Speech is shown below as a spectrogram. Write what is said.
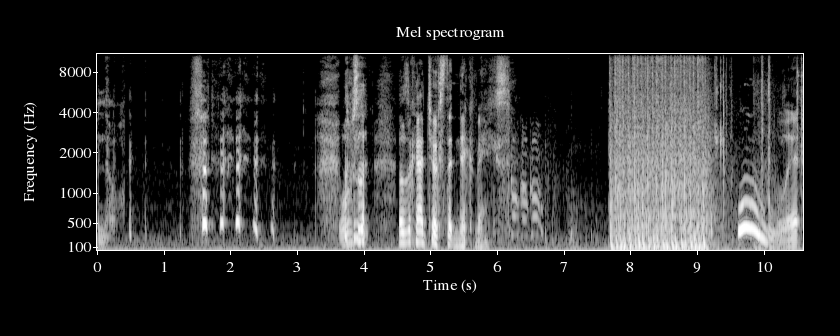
No. What was those, are, that? those are the kind of jokes that Nick makes. Go, go, go. Woo! Lit.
